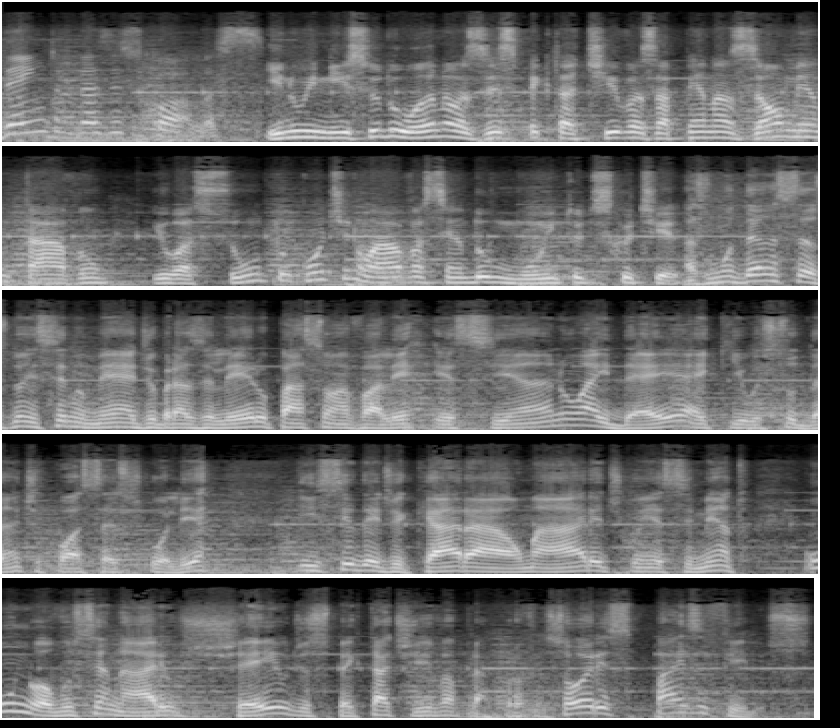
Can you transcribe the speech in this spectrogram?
dentro das escolas. E no início do ano, as expectativas apenas aumentavam e o assunto continuava sendo muito discutido. As mudanças no ensino médio brasileiro passam a valer esse ano. A ideia é que o estudante possa escolher e se dedicar a uma área de conhecimento, um novo cenário cheio de expectativa para professores, pais e filhos.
